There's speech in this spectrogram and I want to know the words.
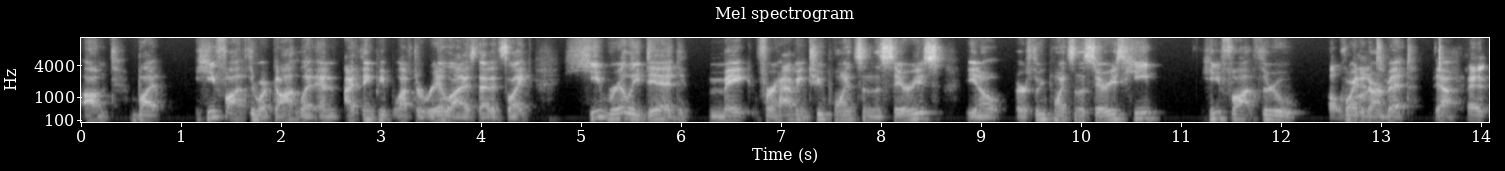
Um, but he fought through a gauntlet. And I think people have to realize that it's like he really did make for having two points in the series, you know, or three points in the series. He he fought through a quite lot. a darn bit. Yeah. And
